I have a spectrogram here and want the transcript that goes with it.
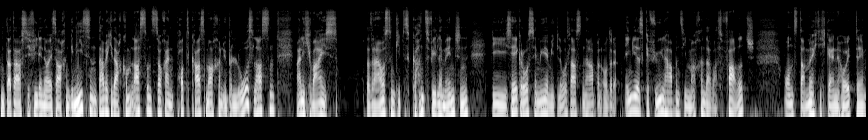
und da darf sie viele neue Sachen genießen. Und da habe ich gedacht, komm, lass uns doch einen Podcast machen über Loslassen, weil ich weiß, da draußen gibt es ganz viele Menschen, die sehr große Mühe mit Loslassen haben oder irgendwie das Gefühl haben, sie machen da was falsch. Und da möchte ich gerne heute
